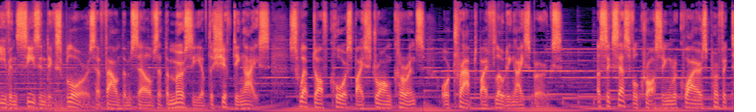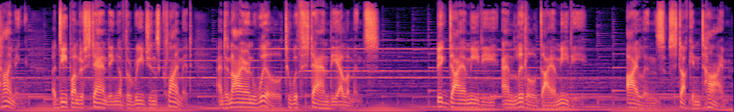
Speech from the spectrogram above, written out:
Even seasoned explorers have found themselves at the mercy of the shifting ice, swept off course by strong currents or trapped by floating icebergs. A successful crossing requires perfect timing, a deep understanding of the region's climate, and an iron will to withstand the elements. Big Diomede and Little Diomede, islands stuck in time.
